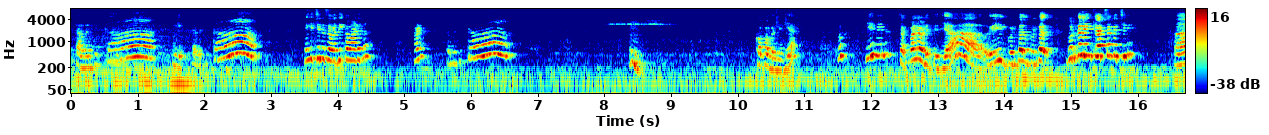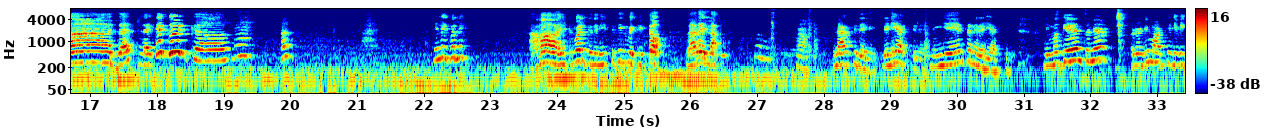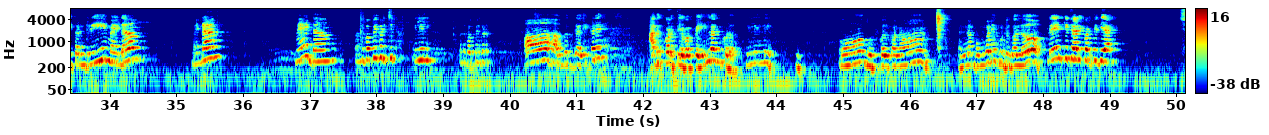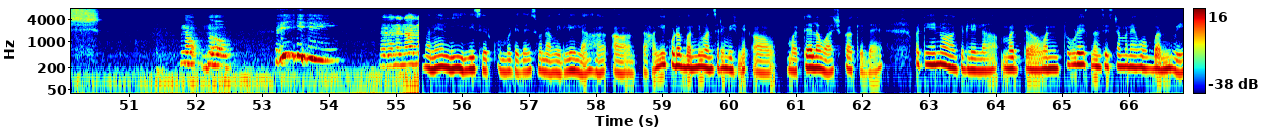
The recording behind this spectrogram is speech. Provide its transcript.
ಸವದಿಕಾ. ಹಿಂಗೆ, ಸವದಿಕಾ. ಹೆಂಗೆ ಚಿನ್ನ ಸವದಿಕಾ ಮಾಡೋದು? ಮಾಡಿ. ಸವದಿಕಾ. ಕೋಪ ಬಂದಿದ್ಯಾ? ಏನೇನು? ಚಪ್ಪಾಳೆ ಹೊಡಿತಿದ್ಯಾ? ಈ ಗುಡ್ಡಲ್ ಗುಡ್ಡಲ್. ಗುಡ್ಡಲ್ ಹಿಂಗೆ ಕ್ಲಾಸ್ ಹಾಕಚ್ಚಿನಿ ಆ that's like a good girl ಎಲ್ಲಿಗೆ ಬನ್ನಿ? ಹಾ ಇಟ್ಟು ಮಾಡ್ತಿದ್ದೀನಿ, ಇಟ್ಟು ತಿನ್ಬೇಕು, ಇಟ್ಟು. ಲಾಲ ಇಲ್ಲ. ಹಾ, ಇಲ್ಲ, ಆಗ್ತಿದೆ ಇಲ್ಲಿ. ರೆಡಿ ಆಗ್ತಿದೆ. ನಿಮ್ಗೆ ಅಂತಾನೆ ರೆಡಿ ಆಗ್ತಿದೆ. ನಿಮಗೆ ಅಂತಾನೆ ರೆಡಿ ಮಾಡ್ತಿದೀವಿ ಕಣ್ರಿ ಮೇಡಮ್ ಮೇಡಮ್ ಮೇಡಮ್ ಒಂದು ಪಪ್ಪಿ ಕೊಡು ಚಿನ್ನ ಇಲ್ಲಿ ಇಲ್ಲಿ. ಒಂದು ಪಪ್ಪಿ ಕೊಡು. ಆ ಗುದ್ಗಲ್. ಈ ಕಡೆ. ಅದಕ್ಕೆ ಕೊಡ್ತೀಯ ಪಪ್ಪಿ? ಇಲ್ಲ ಅಂತ ಕೊಡು ಇಲ್ಲಿ ಇಲ್ಲಿ. ಓ ನನ್ನ ಬೊಂಬಡಿ ಪ್ಲೇನ್ ಕಿಚಾರಿ ಕೊಡ್ತಿದ್ಯಾ? ನೋ ಮನೆಯಲ್ಲಿ ಇಲ್ಲಿ ಸೇರ್ಕೊಂಡ್ಬಿಟ್ಟಿದೆ, ಸೊ ನಾವು ಇರಲಿಲ್ಲ. ಹಾಗೆ ಕೂಡ ಬಂದು ಒಂದ್ಸರಿ ವಿಶ್ ಬಟ್ಟೆ ಎಲ್ಲ ವಾಶ್ಗೆ ಹಾಕಿದ್ದೆ. ಬಟ್ ಏನೂ ಆಗಿರಲಿಲ್ಲ. ಬಟ್ ಒಂದು ಟೂ ಡೇಸ್ ನನ್ನ ಸಿಸ್ಟರ್ ಮನೆಗೆ ಹೋಗಿ ಬಂದ್ವಿ.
